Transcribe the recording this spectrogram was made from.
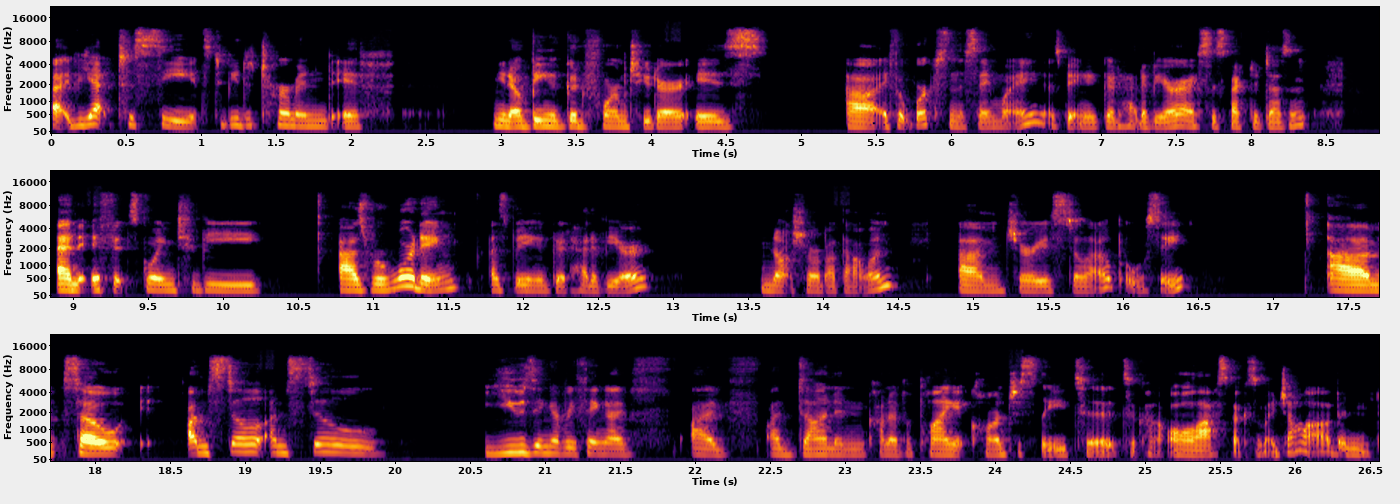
I've yet to see. It's to be determined if you know being a good form tutor is uh, if it works in the same way as being a good head of year. I suspect it doesn't, and if it's going to be as rewarding as being a good head of year. Not sure about that one. Um, jury is still out, but we'll see. Um, so I'm still I'm still using everything I've I've I've done and kind of applying it consciously to to kind of all aspects of my job and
